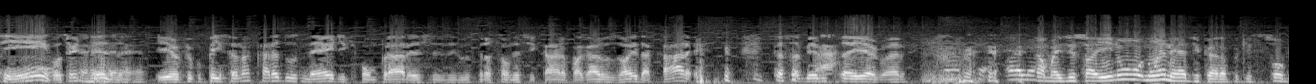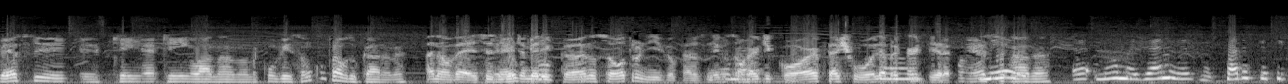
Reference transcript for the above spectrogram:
Sim, com certeza. E eu fico pensando na cara dos nerds que compraram essas ilustrações desse cara, pagaram os olhos da cara, tá sabendo Ah. isso aí agora. Nossa, olha. Não, mas isso aí não, não é nerd, cara, porque se soubesse eh, quem é quem lá na, na, na convenção, comprava do cara, né? Ah não, velho, esses nerds americanos são outro nível, cara. Os negros são Não. hardcore, fecha o olho e abre a Não. carteira. Conhece Meu. nada. É, não, mas é mesmo. Histórias que eu fico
